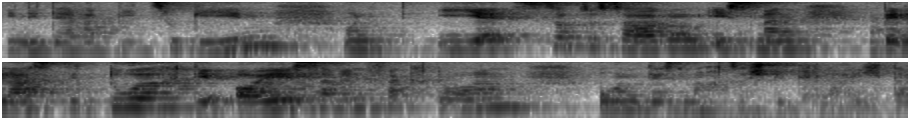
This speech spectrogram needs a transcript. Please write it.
in die Therapie zu gehen. Und jetzt sozusagen ist man belastet durch die äußeren Faktoren und das macht es ein Stück leichter.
